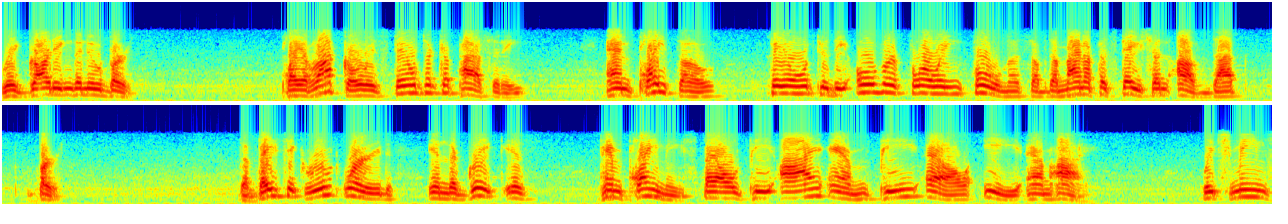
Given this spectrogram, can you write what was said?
regarding the new birth. Pleroo is filled to capacity, and pletho filled to the overflowing fullness of the manifestation of that birth. The basic root word in the Greek is pimplemi, spelled P-I-M-P-L-E-M-I, which means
